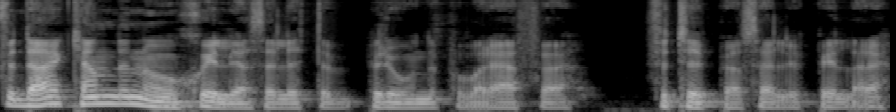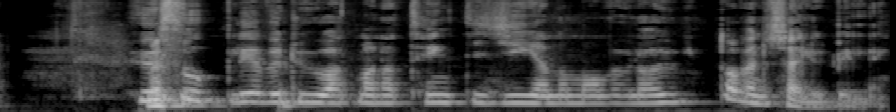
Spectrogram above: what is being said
för där kan det nog skilja sig lite beroende på vad det är för, för typer av säljutbildare. Hur så- upplever du att man har tänkt igenom vad man vill ha ut av en säljutbildning?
